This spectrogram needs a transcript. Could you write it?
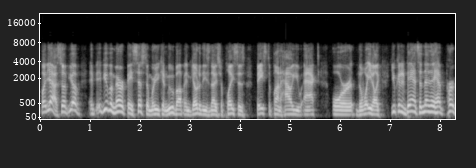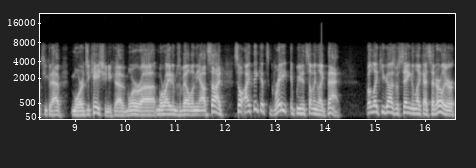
But yeah, so if you have if, if you have a merit based system where you can move up and go to these nicer places based upon how you act or the way you know, like you can advance, and then they have perks. You could have more education. You could have more uh, more items available on the outside. So I think it's great if we did something like that. But like you guys were saying, and like I said earlier,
